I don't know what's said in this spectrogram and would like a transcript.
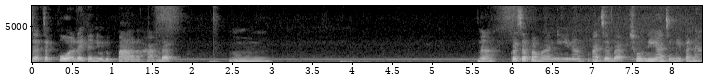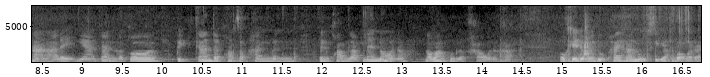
จะจะโกรธอะไรกันอยู่หรือเปล่านะคะ แบบ อืมนะก็จะประมาณนี้นะอาจจะแบบช่วงนี้อาจจะมีปัญหาอะไรอย่างเงี้ยกัน แล้วก็ปิดกั้นแต่ความสัมพันธ์มันเป็นความลับแน่นอนนะระหว่างคุณกับเขานะคะ โอเค เดี๋ยวมาดูไพ่ฮารูซิอยากบอกอะไร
